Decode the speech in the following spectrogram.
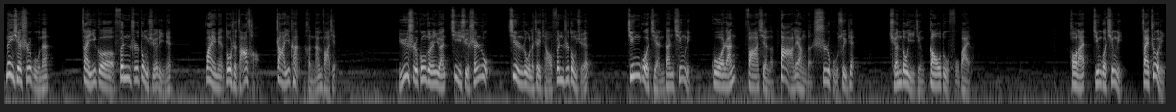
那些尸骨呢？在一个分支洞穴里面，外面都是杂草，乍一看很难发现。于是工作人员继续深入，进入了这条分支洞穴。经过简单清理，果然发现了大量的尸骨碎片，全都已经高度腐败了。后来经过清理，在这里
